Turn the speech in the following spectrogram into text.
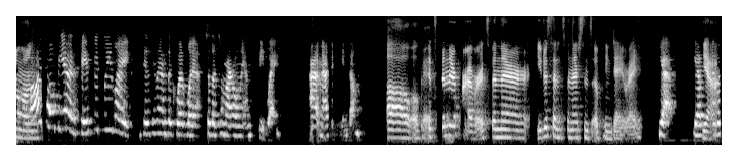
Autopia is basically like Disneyland's equivalent to the Tomorrowland Speedway at Magic Kingdom. Oh, okay. it's been there forever. It's been there. You just said it's been there since opening day, right? Yeah. Yep. Yeah. It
